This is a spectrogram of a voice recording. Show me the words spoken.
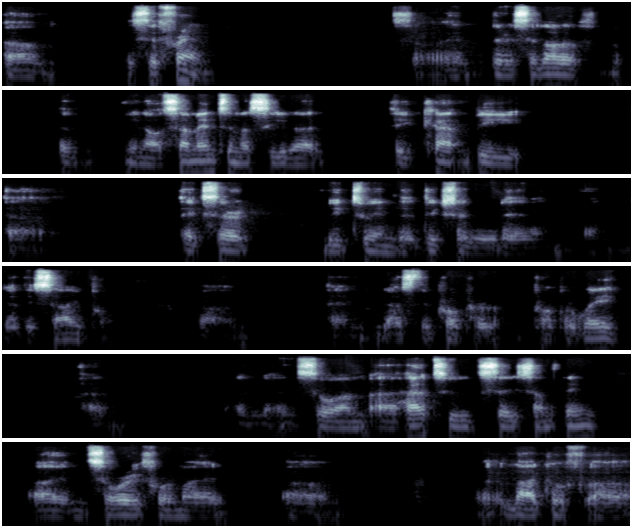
um, it's a friend. So there is a lot of, uh, you know, some intimacy that it can't be uh, exert between the Diksha Gurudev and, and the disciple. Um, and that's the proper proper way. Um, and, and so um, I had to say something. I'm sorry for my um, uh, lack of uh,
